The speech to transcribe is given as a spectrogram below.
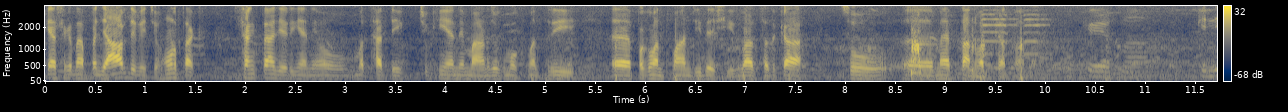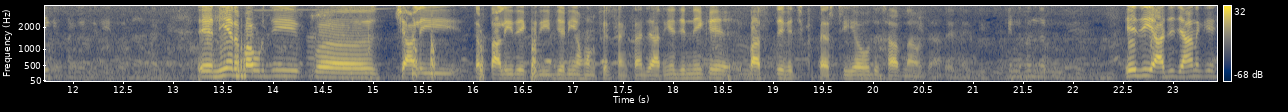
ਕਹਿ ਸਕਦਾ ਪੰਜਾਬ ਦੇ ਵਿੱਚ ਹੁਣ ਤੱਕ ਸੰਗਤਾਂ ਜਿਹੜੀਆਂ ਨੇ ਉਹ ਮੱਥਾ ਟੇਕ ਚੁੱਕੀਆਂ ਨੇ, ਮਾਨਯੋਗ ਮੁੱਖ ਮੰਤਰੀ ਭਗਵੰਤ ਮਾਨ ਜੀ ਦੇ ਆਸ਼ੀਰਵਾਦ ਸਦਕਾ। ਸੋ ਮੈਂ ਧੰਨਵਾਦ ਕਰਦਾ ਹਾਂ। ਕਿੰਨੀ ਕਿ ਸੰਗਤ ਦੀ ਤੁਹਾਡਾ ਇਹ ਨੀਅਰ ਅਬਾਊਟ ਜੀ ਅ, 40 43 ਦੇ ਕਰੀਬ ਜਿਹੜੀਆਂ ਹੁਣ ਫਿਰ ਸੰਗਤਾਂ ਜਾ ਰਹੀਆਂ ਜਿੰਨੀ ਕਿ ਬੱਸ ਦੇ ਵਿੱਚ ਕਪੈਸਿਟੀ ਹੈ ਉਹਦੇ ਹਿਸਾਬ ਨਾਲ ਜਾ ਰਹੇ ਨੇ ਜੀ। ਕਿੰਨੇ ਇਹ ਜੀ ਅੱਜ ਜਾਣਗੇ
